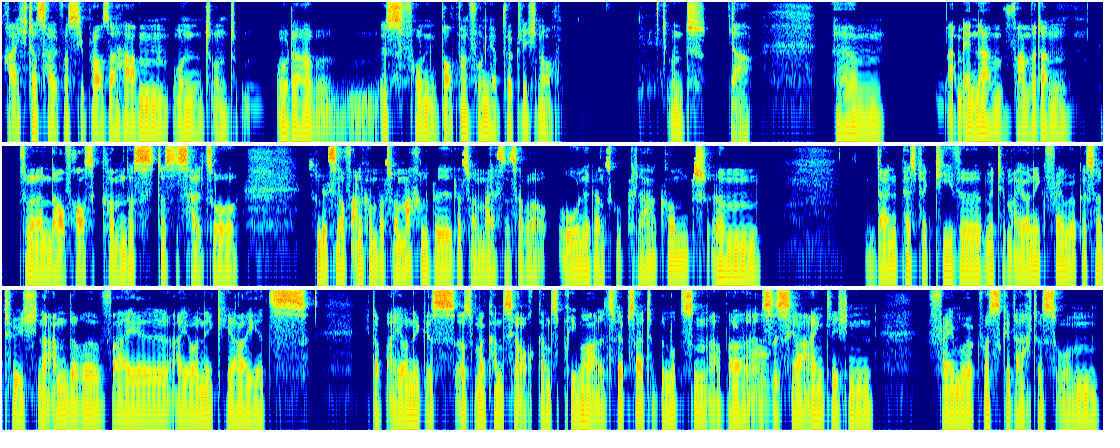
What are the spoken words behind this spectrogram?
reicht das halt, was die Browser haben und und oder ist Phone, braucht man PhoneGap wirklich noch? Und ja, ähm, am Ende haben, waren wir dann, sind wir dann darauf rausgekommen, dass, dass es halt so, so ein bisschen auf ankommt, was man machen will, dass man meistens aber ohne ganz gut klarkommt. Ähm, deine Perspektive mit dem Ionic Framework ist natürlich eine andere, weil Ionic ja jetzt, ich glaube, Ionic ist, also man kann es ja auch ganz prima als Webseite benutzen, aber genau. es ist ja eigentlich ein Framework, was gedacht ist, um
